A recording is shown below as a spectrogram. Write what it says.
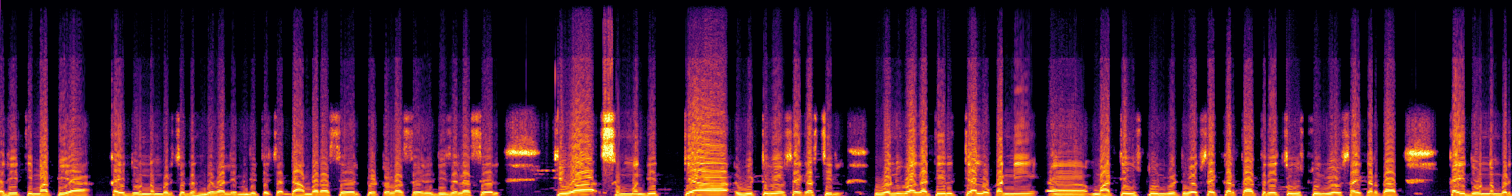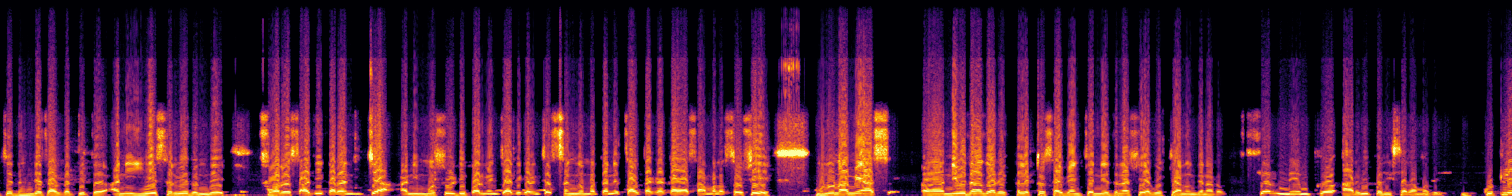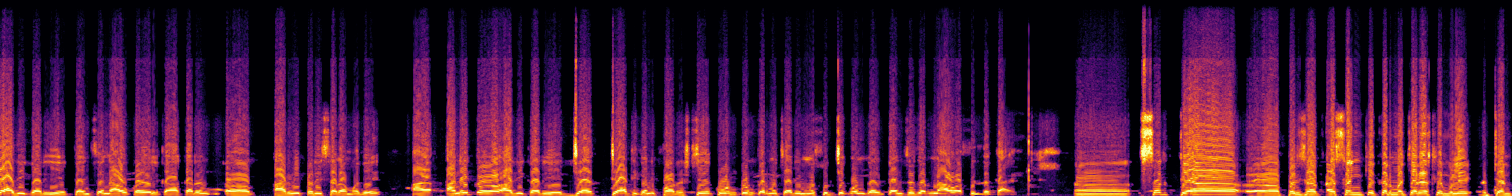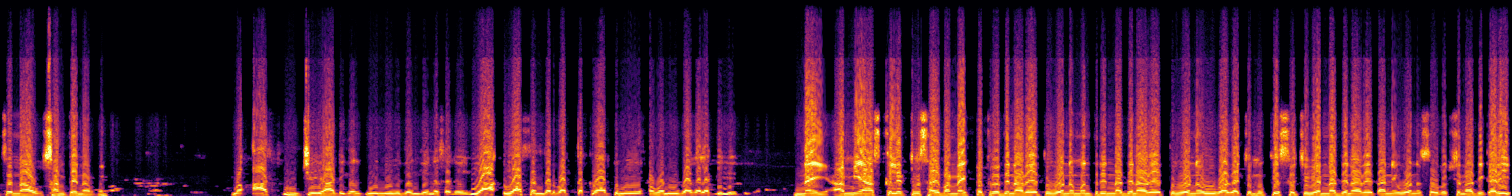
रेती माफिया काही दोन नंबरचे धंदेवाले म्हणजे त्याच्यात डांबर असेल पेट्रोल असेल डिझेल असेल किंवा संबंधित त्या विट व्यावसायिक असतील वन विभागातील त्या लोकांनी माती उचलून विट व्यवसाय करतात रेती उचलून व्यवसाय करतात काही दोन नंबरचे धंदे चालतात तिथं. आणि हे सर्व धंदे फॉरेस्ट अधिकाऱ्यांच्या आणि महसूल डिपार्टमेंटच्या अधिकाऱ्यांच्या संगमताने चालता का काय असा आम्हाला संशय म्हणून आम्ही आज निवेदनाद्वारे कलेक्टर साहेब यांच्या निवेदनाशी या गोष्टी आणून देणार आहोत. सर नेमकं आर्वी परिसरामध्ये कुठले अधिकारी आहेत? त्यांचं नाव कळेल का? कारण आर्वी परिसरामध्ये अनेक अधिकारी आहेत ज्या त्या ठिकाणी फॉरेस्टचे कोण कोण कर्मचारी मसूदचे कोण त्यांचं जर नाव असेल तर काय? सर त्या परिसरात असंख्य कर्मचारी असल्यामुळे त्यांचं नाव सांगता येणार नाही. मग आज तुमची या ठिकाणी तुम्ही निवेदन देण्यासाठी या या संदर्भात तक्रार तुम्ही वन विभागाला केली होती का? नाही आम्ही आज कलेक्टर साहेबांना एक पत्र देणार आहेत वन मंत्रींना देणार आहेत वन विभागाचे मुख्य सचिव यांना देणार आहेत आणि वन संरक्षण अधिकारी.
